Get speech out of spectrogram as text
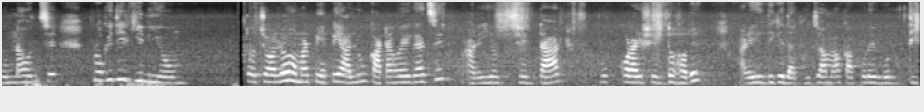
বন্যা হচ্ছে, প্রকৃতির কি নিয়ম? তো চলো, আমার পেঁপে, আলু কাটা হয়ে গেছে, আর এই হচ্ছে ডাল মুখ কড়াই সেদ্ধ হবে। আর এই দিকে দেখো জামা কাপড়ে ভর্তি।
